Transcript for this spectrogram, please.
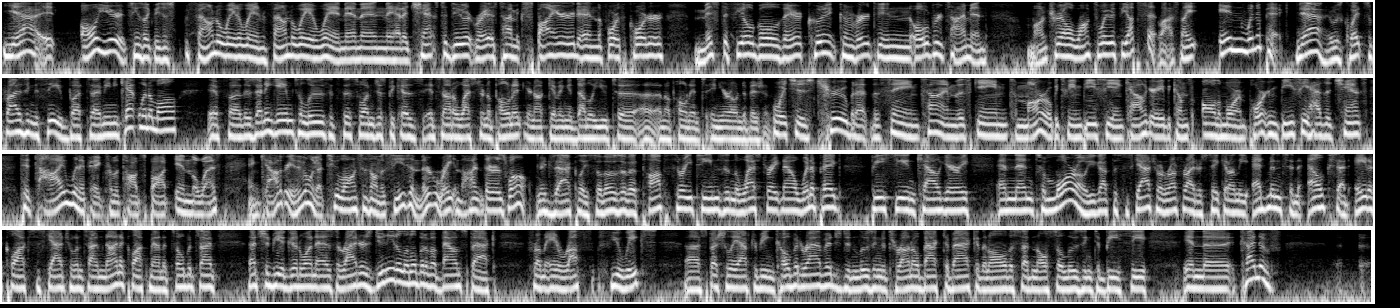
Yeah, it all year it seems like they just found a way to win, found a way to win, and then they had a chance to do it right as time expired and the fourth quarter, missed a field goal there, couldn't convert in overtime, and Montreal walked away with the upset last night in Winnipeg. Yeah, it was quite surprising to see, but I mean, you can't win them all. If uh, there's any game to lose, it's this one just because it's not a Western opponent. You're not giving a W to uh, an opponent in your own division. Which is true, but at the same time, this game tomorrow between BC and Calgary becomes all the more important. BC has a chance to tie Winnipeg for the top spot in the West, and Calgary, they've only got two losses on the season. They're right in the hunt there as well. Exactly. So those are the top three teams in the West right now Winnipeg, BC, and Calgary. And then tomorrow, you got the Saskatchewan Roughriders taking on the Edmonton Elks at 8 o'clock Saskatchewan time, 9 o'clock Manitoba time. That should be a good one, as the Riders do need a little bit of a bounce back from a rough few weeks, uh, especially after being COVID ravaged and losing to Toronto back to back, and then all of a sudden also losing to BC in uh, kind of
